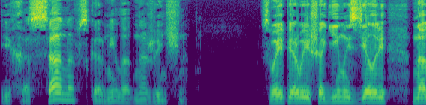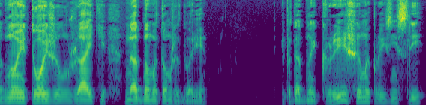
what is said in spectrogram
и Хасана вскормила одна женщина. Свои первые шаги мы сделали на одной и той же лужайке, на одном и том же дворе. И под одной крышей мы произнесли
